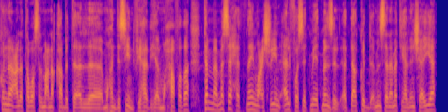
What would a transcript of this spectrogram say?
كنا على تواصل مع نقابة المهندسين في هذه المحافظة. تم مسح 22600 منزل. التأكد من سلامتها الإنشائية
